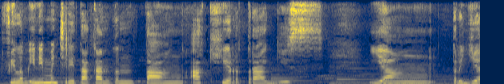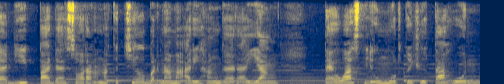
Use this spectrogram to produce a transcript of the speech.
Film ini menceritakan tentang akhir tragis yang terjadi pada seorang anak kecil bernama Ari Hanggara yang tewas di umur 7 tahun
